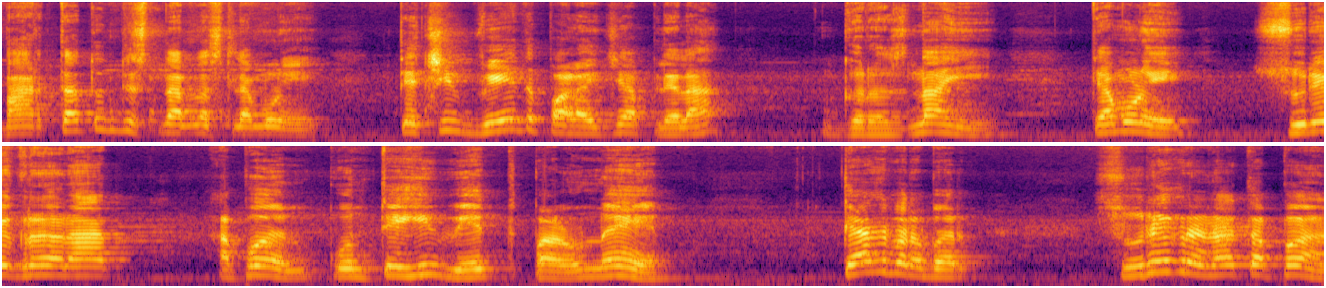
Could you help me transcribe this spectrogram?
भारतातून दिसणार नसल्यामुळे त्याची वेध पाळायची आपल्याला गरज नाही. त्यामुळे सूर्यग्रहणात आपण कोणतेही वेद पाळू नयेत. त्याचबरोबर सूर्यग्रहणात आपण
